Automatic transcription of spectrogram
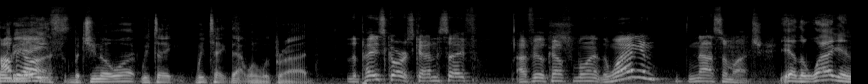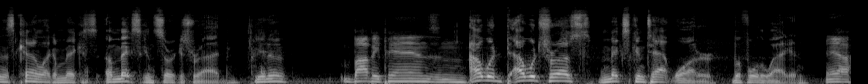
I'll be 48th, but you know what? We take we take that one with pride. The pace car is kind of safe. I feel comfortable in it. The wagon, not so much. Yeah, the wagon is kind of like a, Mex- a Mexican circus ride. You know, Bobby pins and I would I would trust Mexican tap water before the wagon. yeah,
